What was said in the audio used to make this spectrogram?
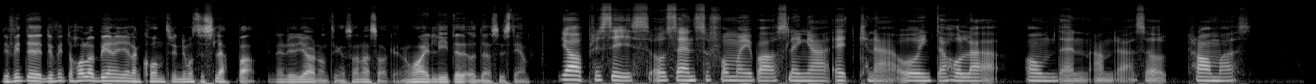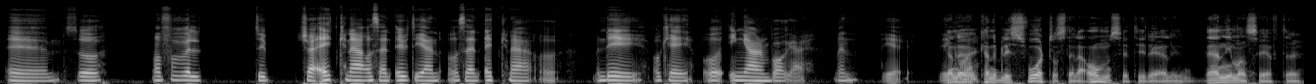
Du får inte, du får inte hålla benen gällande kontring, du måste släppa när du gör någonting, sådana saker. De har ju lite udda system. ja precis. Och sen så får man ju bara slänga ett knä och inte hålla om den andra. Så kramas. Eh, så man får väl typ köra ett knä och sen ut igen och sen ett knä. Och, men det är okej. Och inga armbågar. Men det, det Kan går. det, kan det bli svårt att ställa om sig till det eller vänjer man sig efter?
